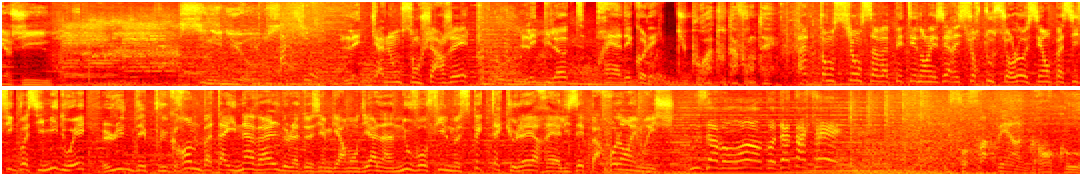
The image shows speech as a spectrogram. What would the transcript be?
Énergie. Signe News. Les canons sont chargés, les pilotes prêts à décoller. Tu pourras tout affronter. Attention, ça va péter dans les airs et surtout sur l'océan Pacifique. Voici Midway, l'une des plus grandes batailles navales de la Deuxième Guerre mondiale, un nouveau film spectaculaire réalisé par Roland Emmerich. Nous avons ordre d'attaquer frapper un grand coup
